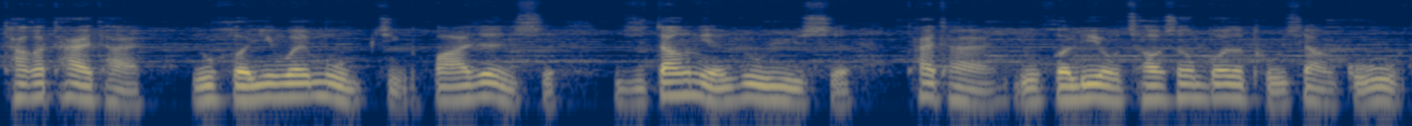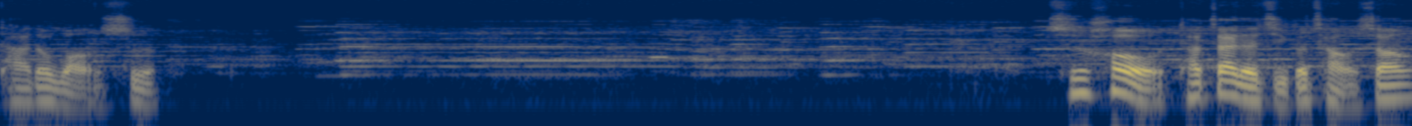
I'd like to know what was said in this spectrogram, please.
他和太太如何因为木槿花认识，以及当年入狱时太太如何利用超声波的图像鼓舞他的往事。之后，他载着几个厂商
